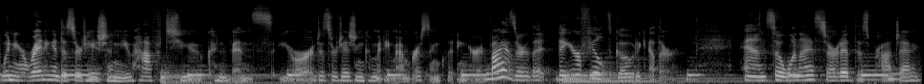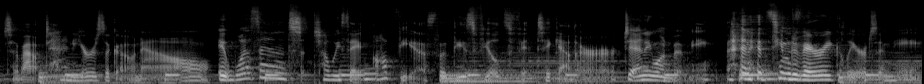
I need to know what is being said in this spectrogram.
When you're writing a dissertation, you have to convince your dissertation committee members, including your advisor, that, that your fields go together. And so when I started this project about 10 years ago now, it wasn't, shall we say, obvious that these fields fit together to anyone but me. And it seemed very clear to me.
